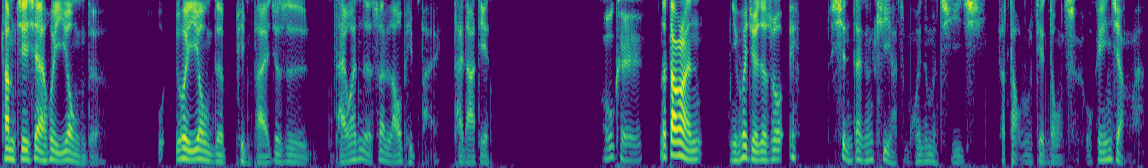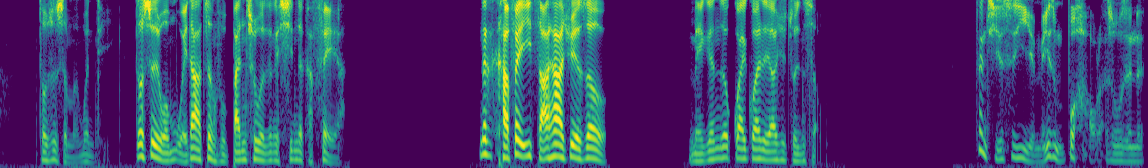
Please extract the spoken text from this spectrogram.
他们接下来会用的会用的品牌就是台湾的算老品牌台达电。OK。那当然你会觉得说，哎，现代跟 Kia 怎么会那么积极要导入电动车？我跟你讲啊，都是什么问题？都是我们伟大政府搬出了那个新的咖啡啊。那个咖啡一砸下去的时候，每个人都乖乖的要去遵守。但其实也没什么不好了，说真的。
